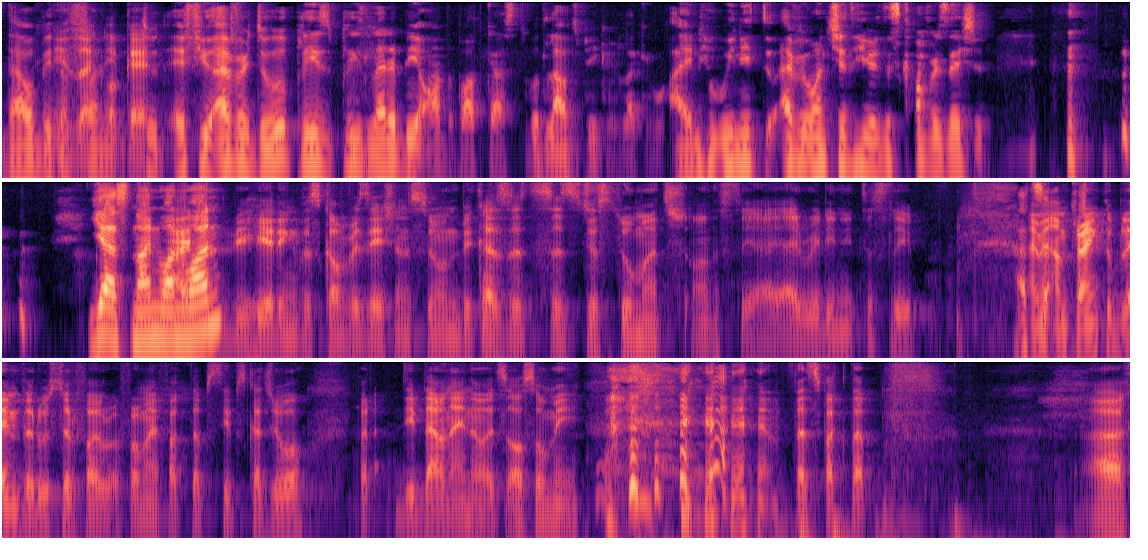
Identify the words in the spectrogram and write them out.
That would be the He's like, funny. okay. Dude, if you ever do, please, please let it be on the podcast with loudspeaker. Like, I, we need to. Everyone should hear this conversation. yes, nine one one. be hearing this conversation soon because it's it's just too much. Honestly, I, I really need to sleep. I mean, I'm trying to blame the rooster for for my fucked up sleep schedule, but deep down, I know it's also me. That's fucked up. Ugh.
